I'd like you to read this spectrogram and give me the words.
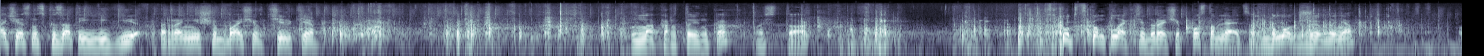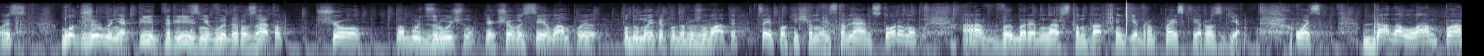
Я, чесно сказати, її раніше бачив тільки на картинках. Ось так. Тут в комплекті, до речі, поставляється блок живлення. Ось. Блок живлення під різні види розеток, що, мабуть, зручно, якщо ви з цією лампою подумаєте подорожувати. Цей поки що ми відставляємо в сторону, а виберемо наш стандартний європейський роз'єм. Ось дана лампа.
